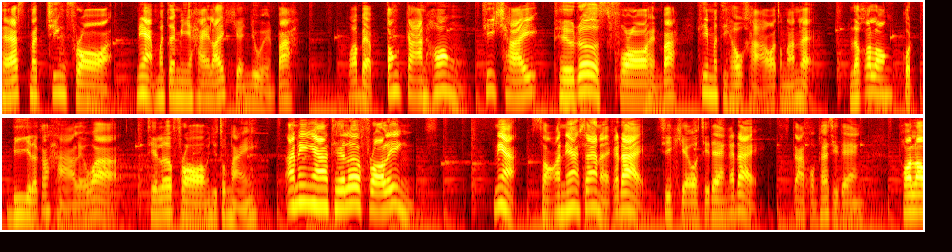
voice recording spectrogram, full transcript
has matching floor เนี่ยมันจะมีไฮไลท์เขียนอยู่เห็นปะว่าแบบต้องการห้องที่ใช้ Taylor's floor เห็นปะที่มันสีขาวๆอะตรงนั้นแหละ แล้วก็ลองกด B แล้วก็หาเลยว่า Taylor floor มันอยู่ตรงไหน อันนี้ไง Taylor flooring เนี่ยสองอันนี้ใช้อันไหนก็ได้ สีเขียวกับสีแดงก็ได้ แต่ผมใช้สีแดง พอเรา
